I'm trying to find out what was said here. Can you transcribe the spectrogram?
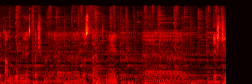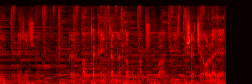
e, tam głównie jesteśmy e, dostępni. E, Jeśli wejdziecie e, w aptekę internetową na przykład i wpiszecie olejek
